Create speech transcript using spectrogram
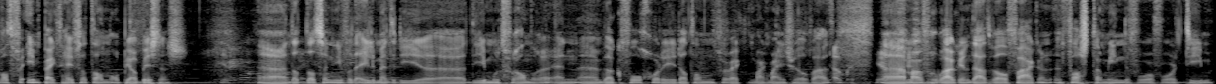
wat voor impact heeft dat dan op jouw business? Uh, dat, dat zijn in ieder geval de elementen die je, uh, die je moet veranderen. En uh, welke volgorde je dat dan verwerkt, dat maakt mij niet zo heel veel uit. Okay, ja, maar we gebruiken inderdaad wel vaak een, een vast termijn ervoor voor het team.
